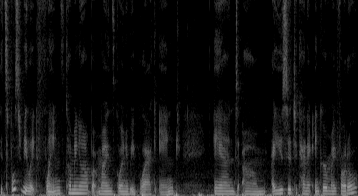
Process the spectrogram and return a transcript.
it's supposed to be like flames coming out, but mine's going to be black ink. And um, I used it to kind of anchor my photo.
